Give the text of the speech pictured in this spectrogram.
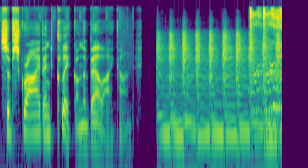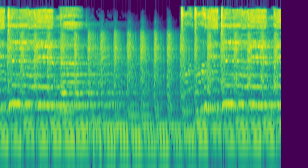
subscribe and click on the bell icon. Don't we do it,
